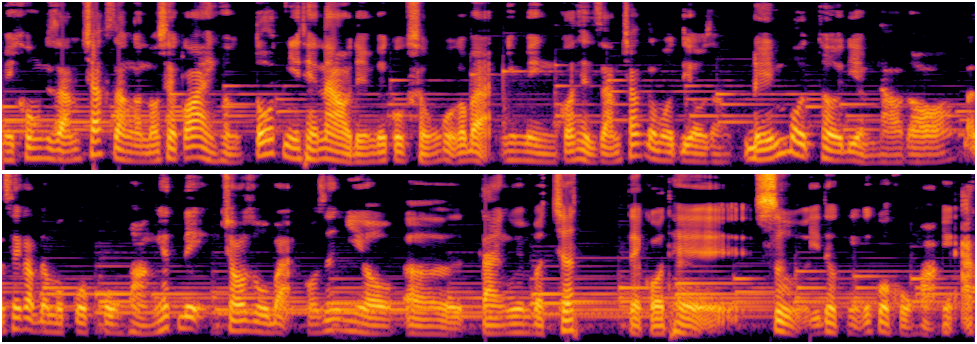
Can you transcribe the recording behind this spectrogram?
mình không dám chắc rằng là nó sẽ có ảnh hưởng tốt như thế nào đến với cuộc sống của các bạn. Nhưng mình có thể dám chắc được một điều rằng đến một thời điểm nào đó bạn sẽ gặp được một cuộc khủng hoảng nhất định cho dù bạn có rất nhiều uh, tài nguyên vật chất để có thể xử lý được những cái cuộc khủng hoảng. Những ác.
